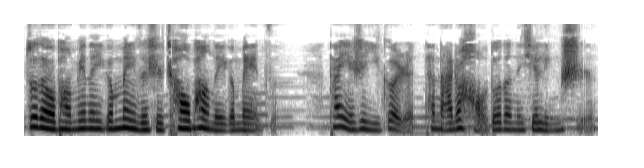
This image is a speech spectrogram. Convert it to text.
坐在我旁边的一个妹子是超胖的一个妹子，她也是一个人，她拿着好多的那些零食。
